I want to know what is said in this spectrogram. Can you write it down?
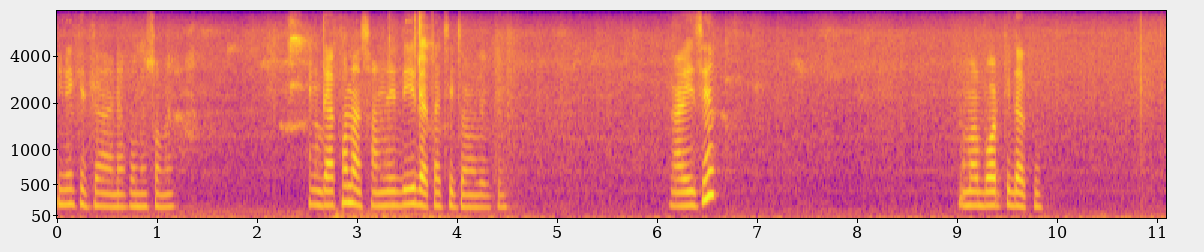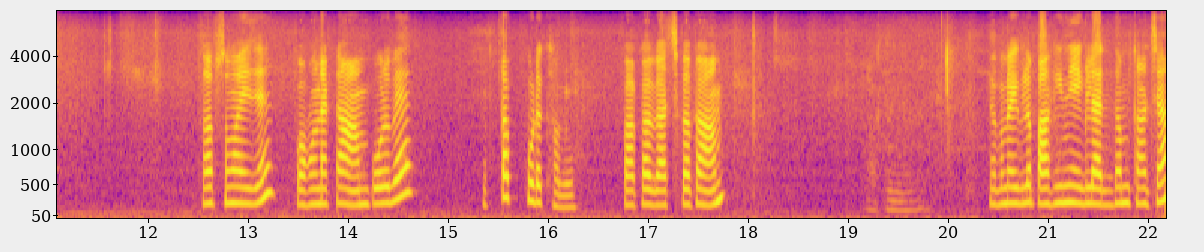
কিনে খেতে হয় না কোনো সময়। দেখো না, সামনে দিয়ে দেখাচ্ছি তোমাদেরকে। আর এই যে, আমার বরকে দেখো। সব সময় যে কখন একটা আম পড়বে, টপ করে খাব। পাকা গাছ, পাকা আম। এখন এগুলো পাকিনি এগুলো একদম কাঁচা।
